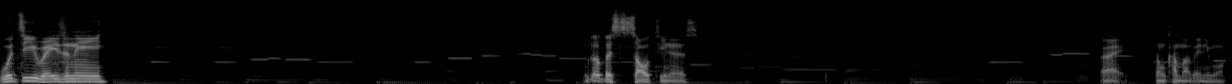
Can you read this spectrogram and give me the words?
Woodsy, raisiny. A little bit saltiness. Alright, don't come up anymore.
